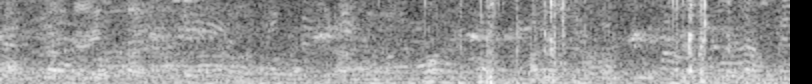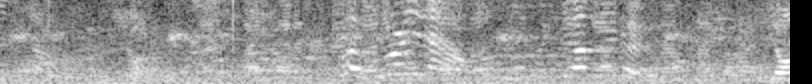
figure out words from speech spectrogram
松茸一杯のこちらの無理だよ極めるよ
